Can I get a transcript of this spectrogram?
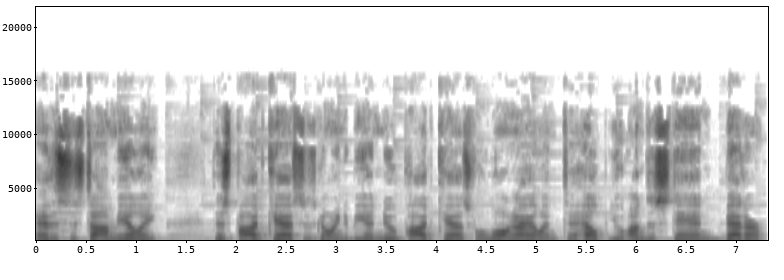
Hey, this is Tom Mealy. This podcast is going to be a new podcast for Long Island to help you understand better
